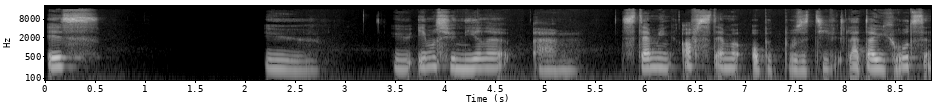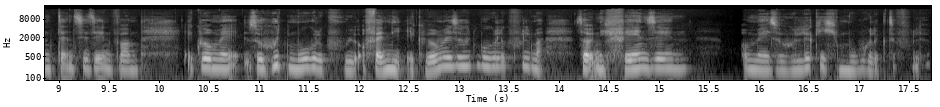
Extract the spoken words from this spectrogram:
is je, emotionele um, stemming afstemmen op het positieve. Laat dat je grootste intentie zijn van ik wil mij zo goed mogelijk voelen. Of niet, ik wil mij zo goed mogelijk voelen, maar zou het niet fijn zijn om mij zo gelukkig mogelijk te voelen?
